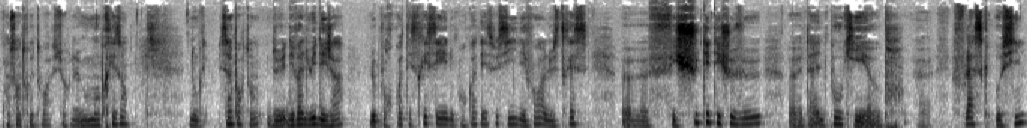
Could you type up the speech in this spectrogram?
concentre-toi sur le moment présent. Donc c'est important d'évaluer déjà le pourquoi tu es stressé, le pourquoi tu es ceci. Des fois, le stress euh, fait chuter tes cheveux, euh, tu as une peau qui est euh, flasque aussi.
